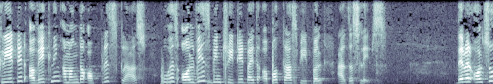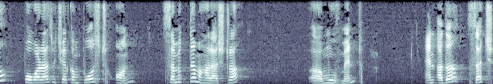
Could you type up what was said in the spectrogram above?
created awakening among the oppressed class who has always been treated by the upper class people as the slaves. There were also povadas which were composed on Samyukta Maharashtra uh, movement and other such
